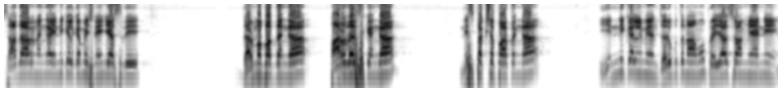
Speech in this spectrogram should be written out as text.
సాధారణంగా ఎన్నికల కమిషన్ ఏం చేస్తుంది? ధర్మబద్ధంగా పారదర్శకంగా నిష్పక్షపాతంగా ఎన్నికల్ని మేము జరుపుతున్నాము ప్రజాస్వామ్యాన్ని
